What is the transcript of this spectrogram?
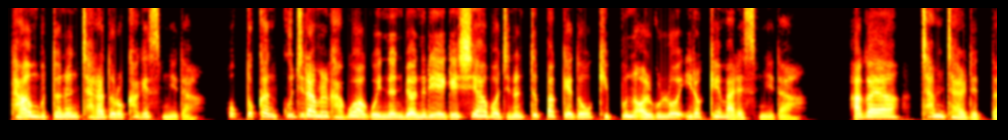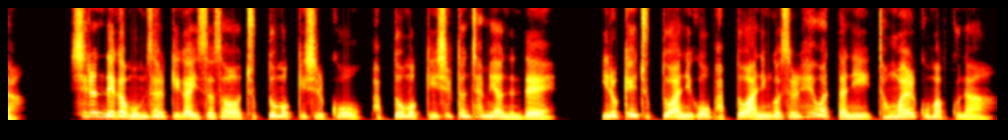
다음부터는 잘하도록 하겠습니다. 혹독한 꾸지람을 각오하고 있는 며느리에게 시아버지는 뜻밖에도 기쁜 얼굴로 이렇게 말했습니다. 아가야, 참 잘 됐다. 실은 내가 몸살기가 있어서 죽도 먹기 싫고 밥도 먹기 싫던 참이었는데 이렇게 죽도 아니고 밥도 아닌 것을 해왔다니 정말 고맙구나.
